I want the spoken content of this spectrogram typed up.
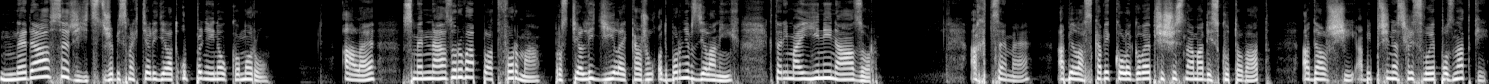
nedá se říct, že bychom chtěli dělat úplně jinou komoru. Ale jsme názorová platforma, prostě lidí, lékařů, odborně vzdělaných, který mají jiný názor. A chceme, aby laskavě kolegové přišli s náma diskutovat a další, aby přinesli svoje poznatky.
